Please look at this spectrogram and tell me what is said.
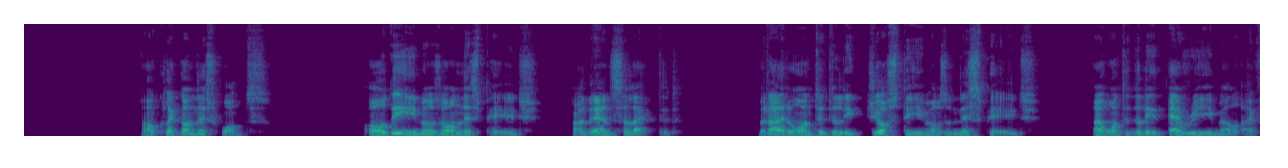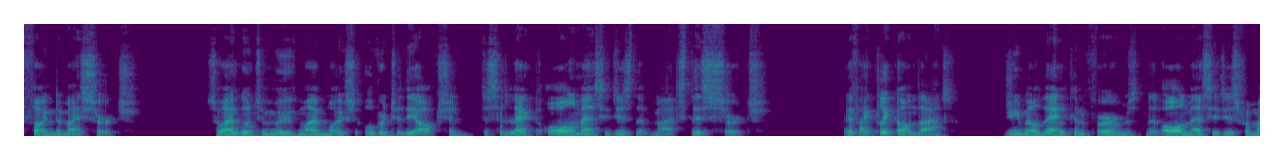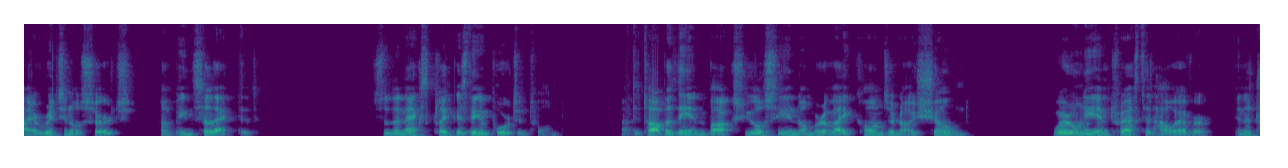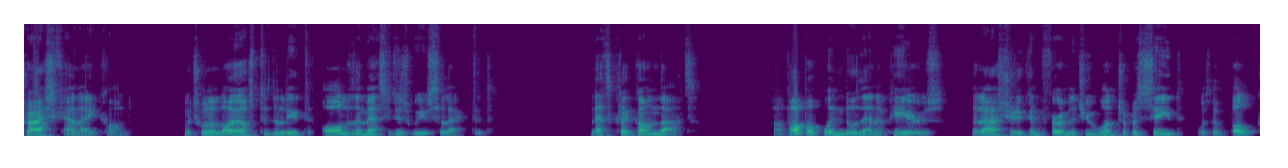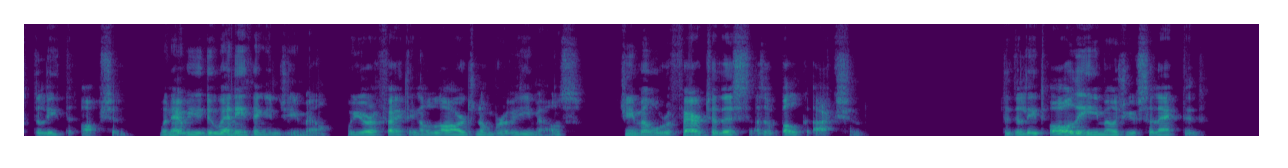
I'll click on this once. All the emails on this page are then selected. But I don't want to delete just the emails on this page. I want to delete every email I've found in my search. So I'm going to move my mouse over to the option to select all messages that match this search. If I click on that, Gmail then confirms that all messages from my original search have been selected. So the next click is the important one. At the top of the inbox, you'll see a number of icons are now shown. We're only interested, however, in the trash can icon, which will allow us to delete all of the messages we've selected. Let's click on that. A pop-up window then appears that asks you to confirm that you want to proceed with a bulk delete option. Whenever you do anything in Gmail where you're affecting a large number of emails, Gmail will refer to this as a bulk action. To delete all the emails you've selected,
